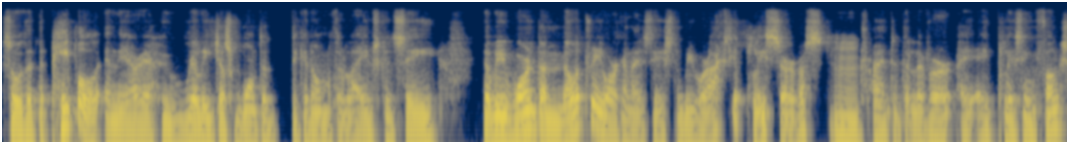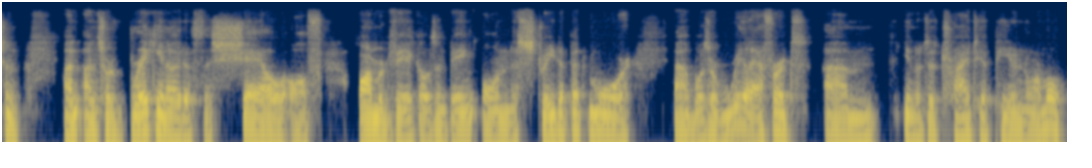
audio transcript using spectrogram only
so that the people in the area who really just wanted to get on with their lives could see that we weren't a military organization, we were actually a police service mm. trying to deliver a, a policing function and, and sort of breaking out of the shell of armored vehicles and being on the street a bit more uh, was a real effort, um, you know, to try to appear normal.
